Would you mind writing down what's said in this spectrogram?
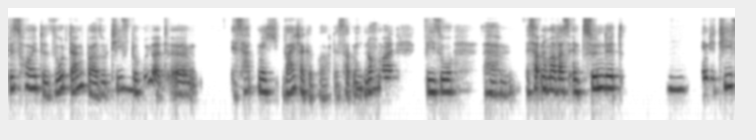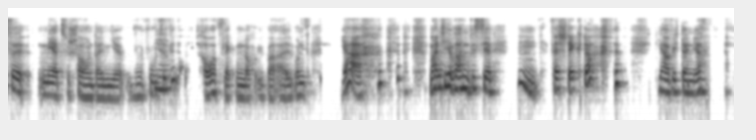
bis heute so dankbar, so tief mhm. berührt. Ähm, es hat mich weitergebracht. Es hat mich mhm. nochmal wie so, ähm, es hat nochmal was entzündet, mhm. in die Tiefe mehr zu schauen bei mir. Wo, wo ja. sind denn die Trauerflecken noch überall? Und ja, manche waren ein bisschen hm, versteckter. Die habe ich dann ja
